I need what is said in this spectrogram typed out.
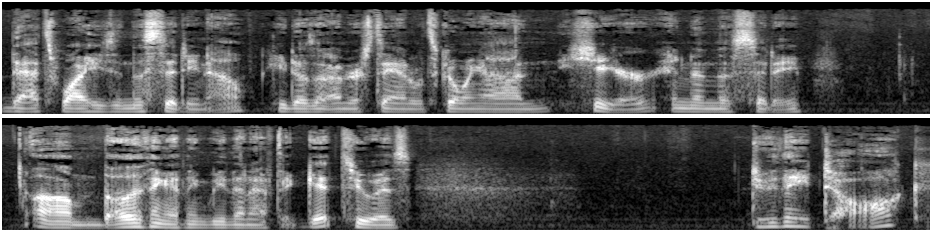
that's why he's in the city now. He doesn't understand what's going on here and in the city. Um, the other thing I think we then have to get to is, do they talk?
